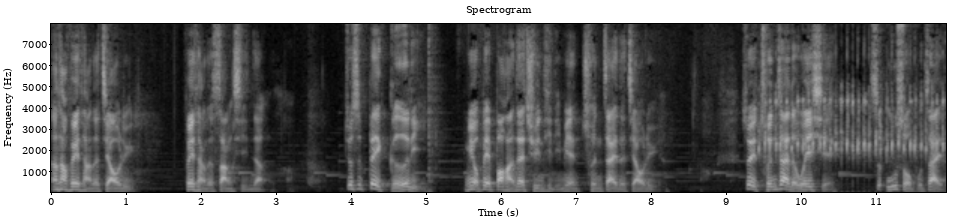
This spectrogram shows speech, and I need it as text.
让他非常的焦虑，非常的伤心这样子啊。就是被隔离，没有被包含在群体里面存在的焦虑，所以存在的威胁是无所不在的，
